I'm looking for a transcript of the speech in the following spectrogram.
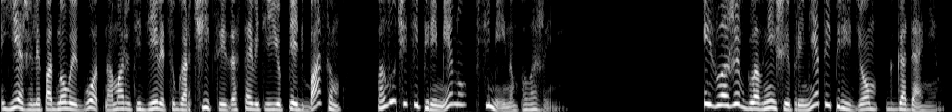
Ежели под Новый год намажете девицу горчицей и заставите ее петь басом, получите перемену в семейном положении. Изложив главнейшие приметы, перейдем к гаданиям.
